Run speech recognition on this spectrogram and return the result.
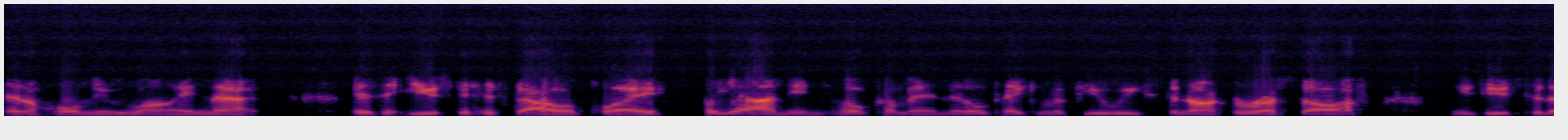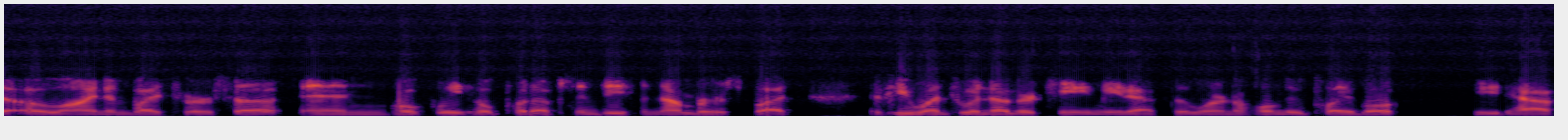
and a whole new line that isn't used to his style of play. But yeah, I mean, he'll come in. It'll take him a few weeks to knock the rust off. He's used to the O line and vice versa, and hopefully he'll put up some decent numbers. But if he went to another team, he'd have to learn a whole new playbook. He'd have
